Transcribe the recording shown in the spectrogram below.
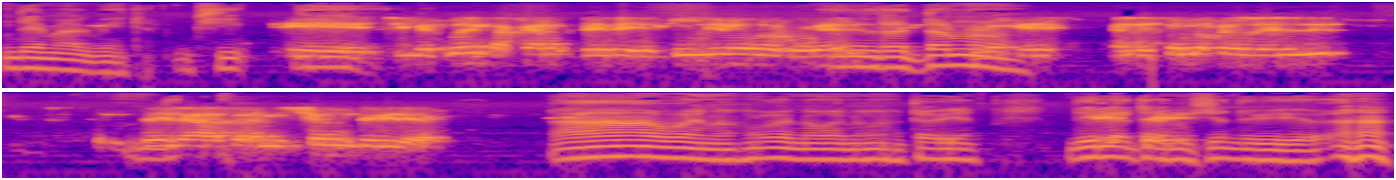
De Malvinas. Sí. eh, si me pueden bajar desde el estudio, Rubén, El retorno. lo que es el retorno, pero del, de la transmisión de video. Ah, bueno, bueno, bueno, está bien. De la Este- transmisión de video. Ajá.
